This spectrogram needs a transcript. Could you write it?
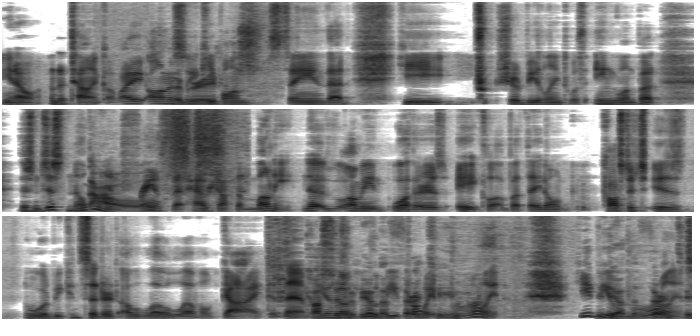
you know an Italian club. I honestly Agreed. keep on saying that he pr- should be linked with England, but there's just no, one in France that has got the money. No, I mean, well, there is a club, but they don't. Kostic is would be considered a low level guy to them. Kostic even though would be he on would the be probably team. brilliant. He'd be, be a on the brilliant team.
